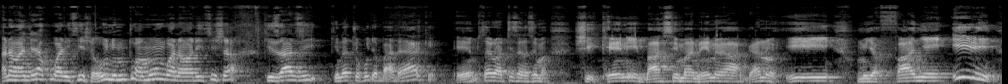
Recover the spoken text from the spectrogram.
anawaendelea kuwarithisha. Huyu ni mtu wa Mungu anawarithisha kizazi kinachokuja baada yake. E, mstari wa tisa anasema shikeni basi maneno ya agano hii myafanye ili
